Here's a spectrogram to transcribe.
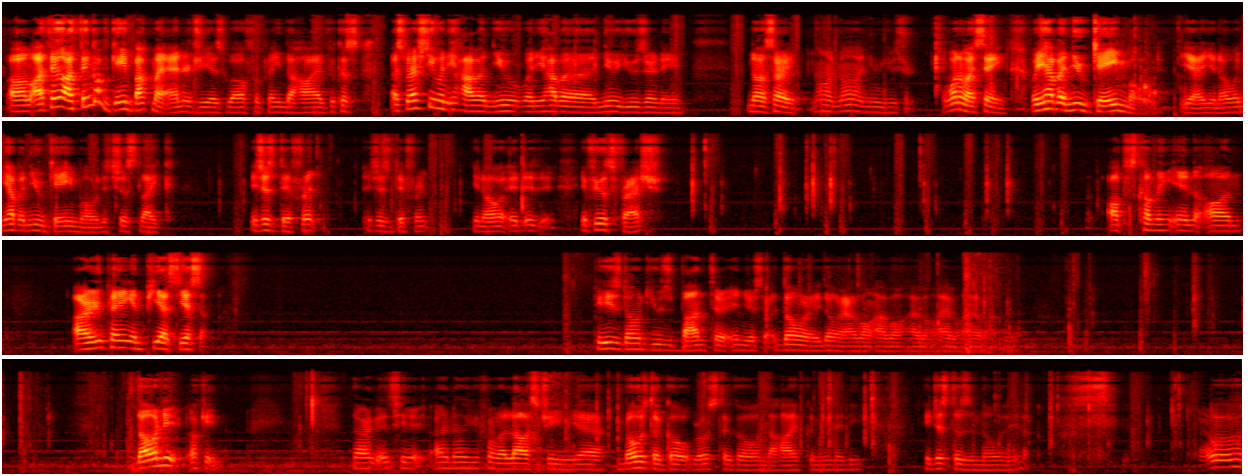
Um, I think I think I've gained back my energy as well for playing the hive because especially when you have a new when you have a new username. No, sorry, no, not a new user. What am I saying? When you have a new game mode, yeah, you know, when you have a new game mode, it's just like, it's just different. It's just different. You know, it it it feels fresh. Ops coming in on. Are you playing in PS? Yes, Please don't use banter in your. Don't worry, don't worry. I won't. I won't. I won't. I won't. I won't. The only okay. Dark is here. I know you from a last stream. Yeah, bro's the goat. Bro's the goat on the Hive community. He just doesn't know it yet. Oh,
